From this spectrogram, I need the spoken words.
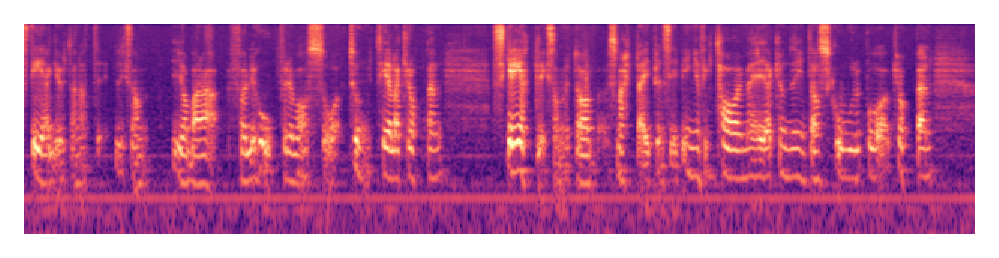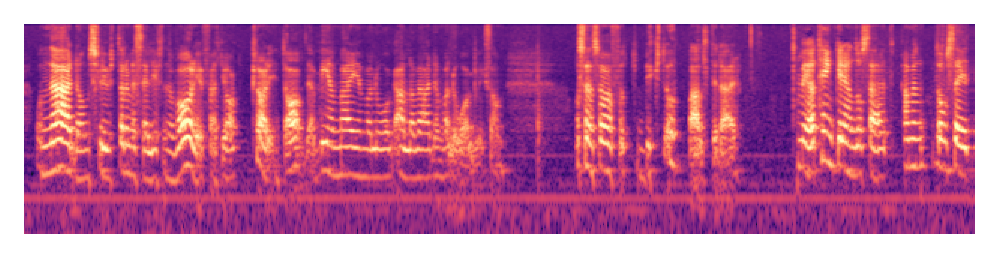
steg utan att liksom, jag bara föll ihop för det var så tungt. Hela kroppen skrek liksom utav smärta i princip. Ingen fick ta i mig, jag kunde inte ha skor på kroppen. Och när de slutade med cellgifterna var det för att jag klarade inte av det. Benmärgen var låg, alla värden var låg. Liksom. Och sen så har jag fått byggt upp allt det där. Men jag tänker ändå så här att ja, men de säger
